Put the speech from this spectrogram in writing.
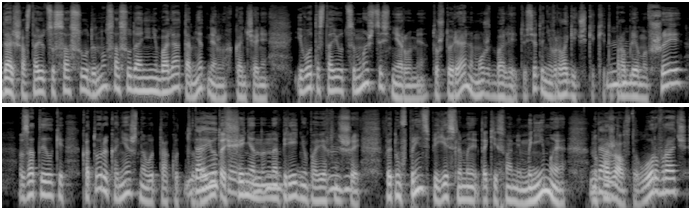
Дальше остаются сосуды, ну, сосуды, они не болят, там нет нервных окончаний. И вот остаются мышцы с нервами, то, что реально может болеть. То есть это неврологические какие-то угу. проблемы в шее, в затылке, которые, конечно, вот так вот дают, дают ощущение угу. на, на переднюю поверхность угу. шеи. Поэтому, в принципе, если мы такие с вами мнимые, ну, да. пожалуйста, лор-врач,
